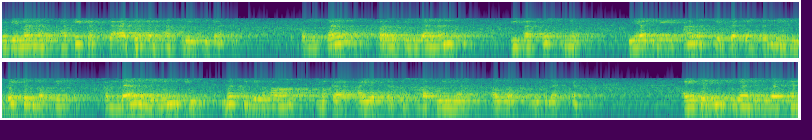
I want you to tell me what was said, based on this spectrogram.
bagaimana hakikat keadaan asli kita tentang perpindahan dihapusnya yakni arah kiblat yang tadinya di Baitul Maqdis kembali menuju Masjidil Haram maka ayat 145 Allah menjelaskan ayat ini sudah dijelaskan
